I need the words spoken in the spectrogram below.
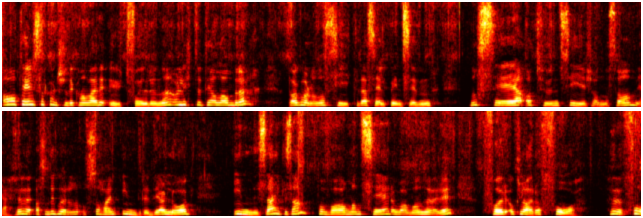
Av og til så kanskje det kan være utfordrende å lytte til alle andre. Da går det an å si til deg selv på innsiden Nå ser jeg at hun sier sånn og sånn. Altså det går an å ha en indre dialog inni seg ikke sant? på hva man ser og hva man hører for å klare å få, få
